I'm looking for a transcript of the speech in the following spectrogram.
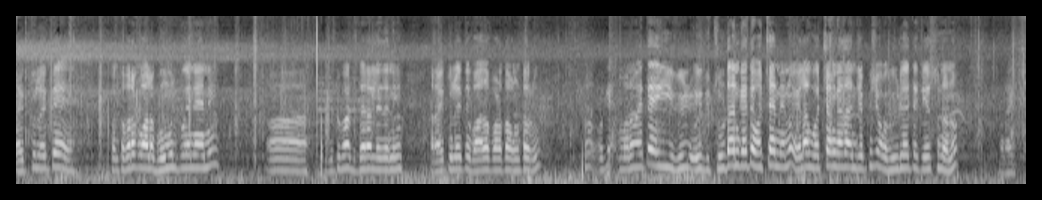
రైతులైతే కొంతవరకు వాళ్ళ భూములు పోయినాయని గిట్టుబాటు ధర లేదని రైతులైతే బాధపడుతూ ఉంటారు. సో ఓకే మనమైతే ఈ ఇది చూడడానికి అయితే వచ్చాను నేను. ఎలా వచ్చాం కదా అని చెప్పేసి ఒక వీడియో అయితే చేస్తున్నాను. రైట్.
